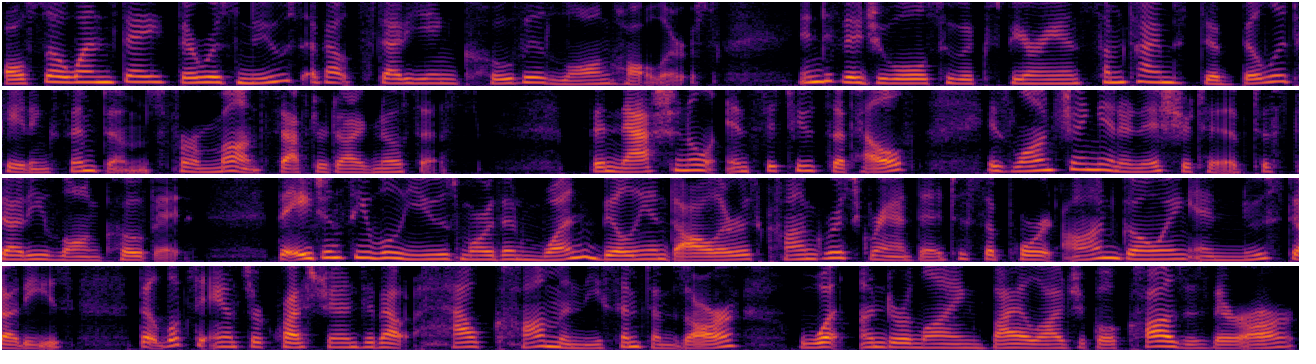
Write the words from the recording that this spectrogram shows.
Also, Wednesday, there was news about studying COVID long haulers, individuals who experience sometimes debilitating symptoms for months after diagnosis the National Institutes of Health is launching an initiative to study long COVID. The agency will use more than $1 billion Congress granted to support ongoing and new studies that look to answer questions about how common these symptoms are, what underlying biological causes there are,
